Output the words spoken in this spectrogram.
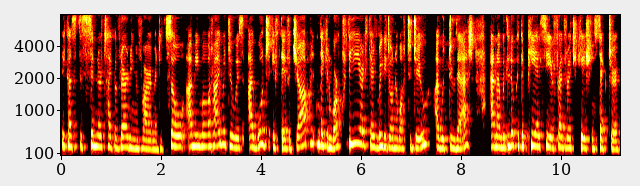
because it's a similar type of learning environment. So, I mean, what I would do is I would, if they have a job, they can work for the year. If they really don't know what to do, I would do that. And I would look at the PLC or further education sector.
